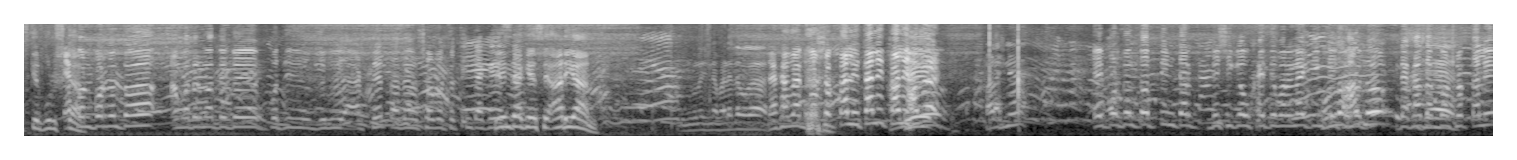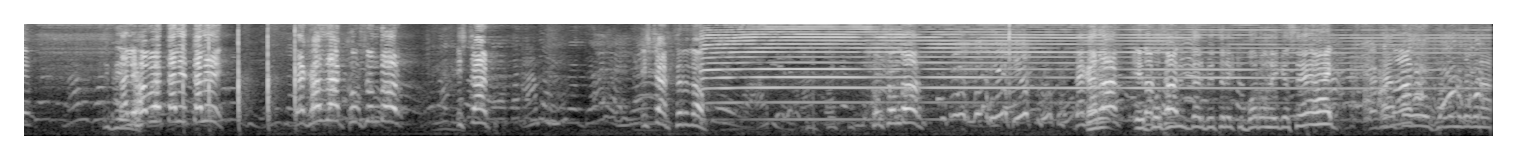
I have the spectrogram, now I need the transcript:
আজকের পুরস্কার। এখন পর্যন্ত আমাদের মধ্যে যে প্রতিযোগী আসছে তাদের সর্বোচ্চ তিনটা খেয়েছে। তিনটা খেয়েছে আরিয়ান। দেখা যাক দর্শক তালি তালি তালি হবে। এই পর্যন্ত তিনটার বেশি কেউ খাইতে পারে নাই সর্বোচ্চ। দেখা যাক দর্শক তালি। তালি হবে তালি তালি। দেখা যাক খুব সুন্দর। স্টার্ট। স্টার্ট ছেড়ে দাও। খুব সুন্দর। দেখা যাক এই প্রতিযোগিতার ভিতরে একটু বড় হয়ে গেছে। এই, দেখা এত যাক। ফলানো যাবে না।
